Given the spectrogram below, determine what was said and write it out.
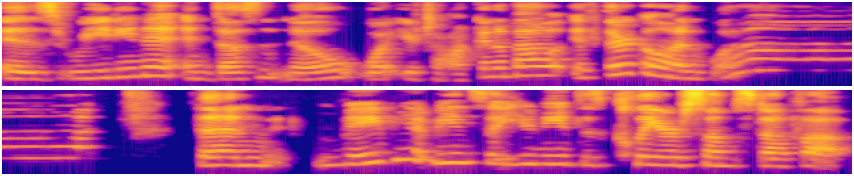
is reading it and doesn't know what you're talking about? If they're going, what? Then maybe it means that you need to clear some stuff up.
